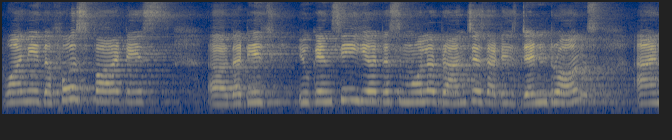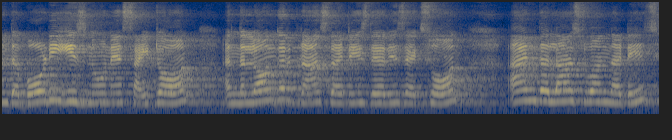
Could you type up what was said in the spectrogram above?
One is the first part is uh, that is you can see here the smaller branches that is dendrons and the body is known as cyton and the longer branch that is there is axon and the last one that is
